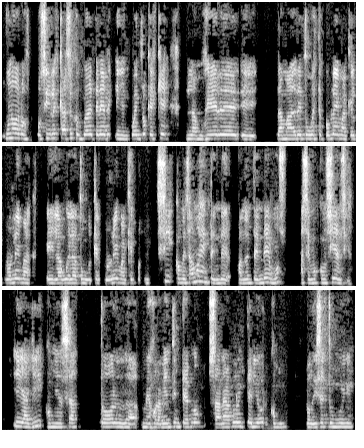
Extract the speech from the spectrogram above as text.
uno de los posibles casos que puede tener y encuentro que es que la mujer, la madre tuvo este problema, aquel problema, eh, la abuela tuvo aquel problema, que sí, comenzamos a entender. Cuando entendemos, hacemos conciencia y allí comienza todo el mejoramiento interno, sanar lo interior, como lo dices tú muy,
